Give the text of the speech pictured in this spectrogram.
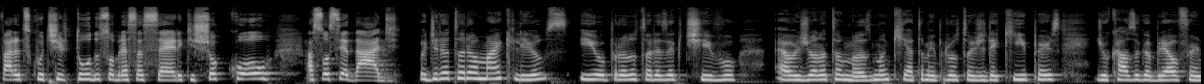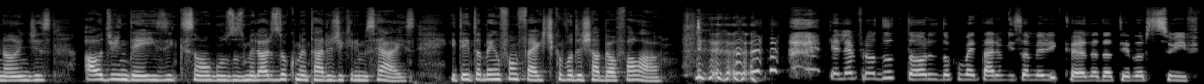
para discutir tudo sobre essa série que chocou a sociedade. O diretor é o Mark Lewis e o produtor executivo é o Jonathan Musman, que é também produtor de The Keepers, de O Caso Gabriel Fernandes, Aldrin Daisy, que são alguns dos melhores documentários de crimes reais. E tem também um fun fact que eu vou deixar a Bel falar. que ele é produtor do documentário Miss Americana da Taylor Swift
